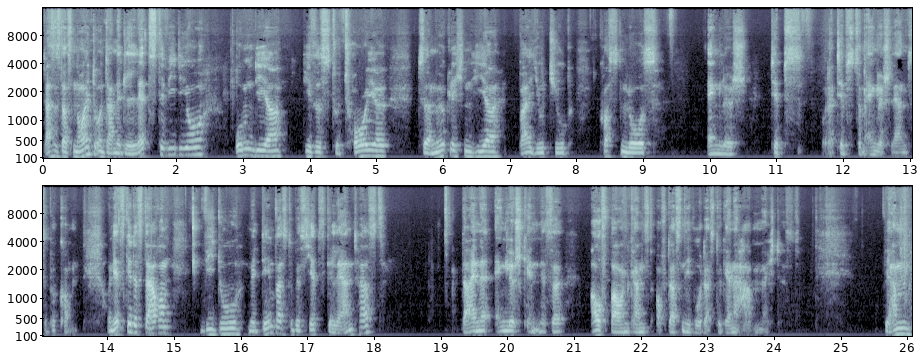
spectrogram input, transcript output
das ist das neunte und damit letzte Video, um dir dieses Tutorial zu ermöglichen, hier bei YouTube kostenlos Englisch Tipps oder Tipps zum Englischlernen zu bekommen. Und jetzt geht es darum, wie du mit dem, was du bis jetzt gelernt hast, deine Englischkenntnisse aufbauen kannst auf das Niveau, das du gerne haben möchtest. Wir haben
